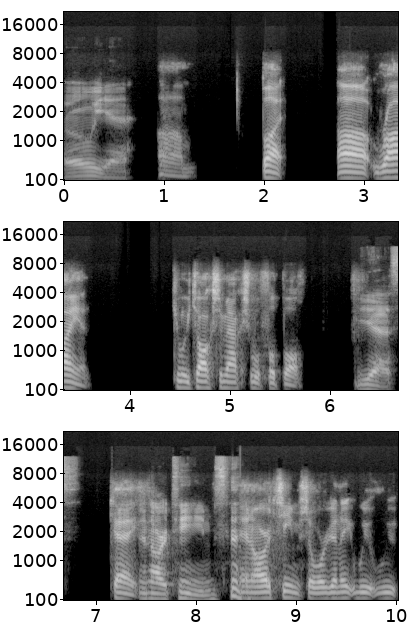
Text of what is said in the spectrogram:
Oh yeah. Um, but uh, Ryan, can we talk some actual football? Yes. Okay. And our teams. and our team. So we're gonna we we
